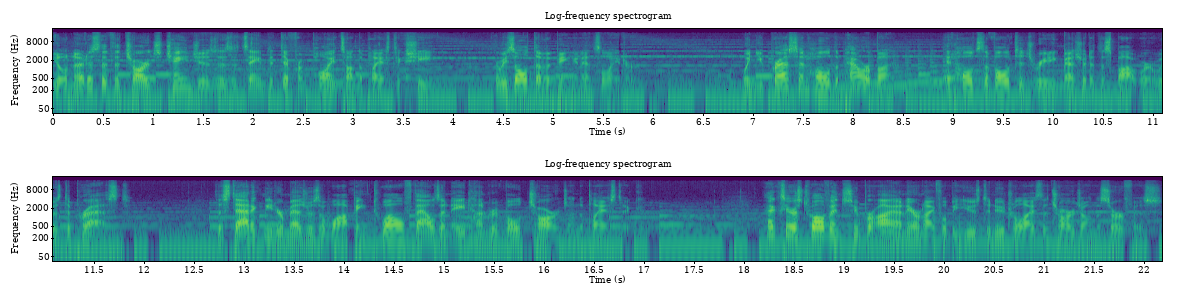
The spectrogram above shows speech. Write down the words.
You'll notice that the charge changes as it's aimed at different points on the plastic sheet, a result of it being an insulator. When you press and hold the power button, it holds the voltage reading measured at the spot where it was depressed. The static meter measures a whopping 12,800 volt charge on the plastic. EXAIR's 12-inch Super Ion air knife will be used to neutralize the charge on the surface.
